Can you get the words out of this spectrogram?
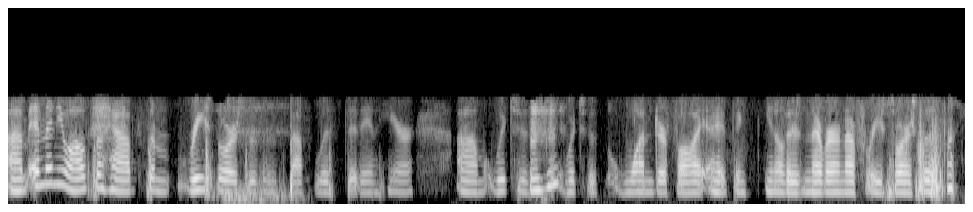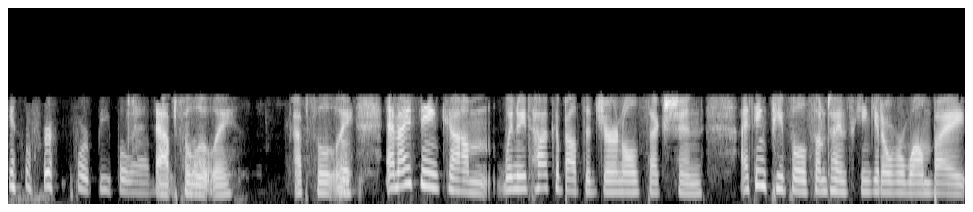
um, and then you also have some resources and stuff listed in here, um, which is mm-hmm. which is wonderful. I, I think you know there's never enough resources for for people on. There. Absolutely. Absolutely. And I think um, when we talk about the journal section, I think people sometimes can get overwhelmed by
